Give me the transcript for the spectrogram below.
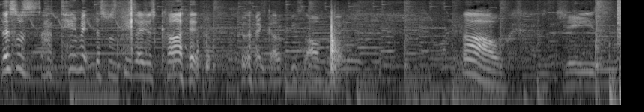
This was oh, damn it, this was a piece I just cut. I cut a piece off of it. Oh jeez.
